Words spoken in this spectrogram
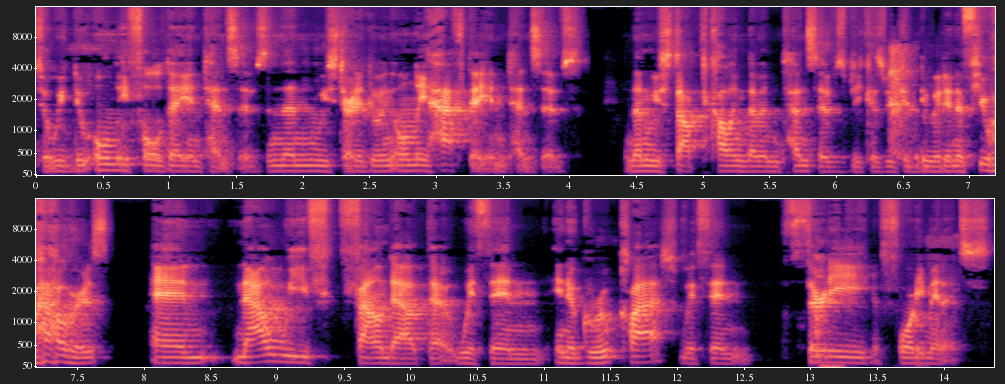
So we do only full day intensives, and then we started doing only half day intensives, and then we stopped calling them intensives because we could do it in a few hours. And now we've found out that within, in a group class, within 30 to 40 minutes,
